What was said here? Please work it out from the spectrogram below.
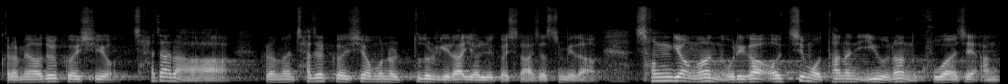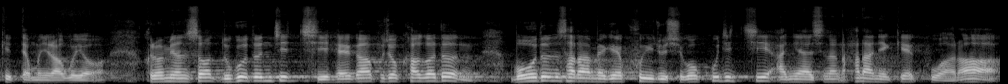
그러면 얻을 것이요. 찾아라. 그러면 찾을 것이요 문을 두들기라 열릴 것이라 하셨습니다. 성경은 우리가 얻지 못하는 이유는 구하지 않기 때문이라고요. 그러면서 누구든지 지혜가 부족하거든 모든 사람에게 후히 주시고 꾸짖지 아니하시는 하나님께 구하라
